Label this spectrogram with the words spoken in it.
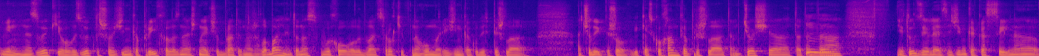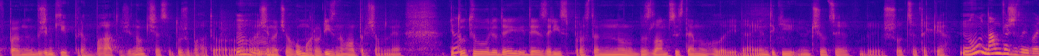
Він не звик, його ви звикли, що жінка приїхала. Знаєш, ну якщо брати наш глобальний, то нас виховували 20 років на гуморі. Жінка кудись пішла, а чоловік пішов, якась коханка прийшла, там тьоща, та-та-та. Mm-hmm. І тут з'являється жінка, яка сильна, впевнена. Жінки прям багато жінок, зараз дуже багато mm-hmm. жіночого гумору, різного, причому не. І тут у людей йде заріз просто ну, злам системи в голові. Да. І він такий, що це що це таке? Ну, нам важливо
